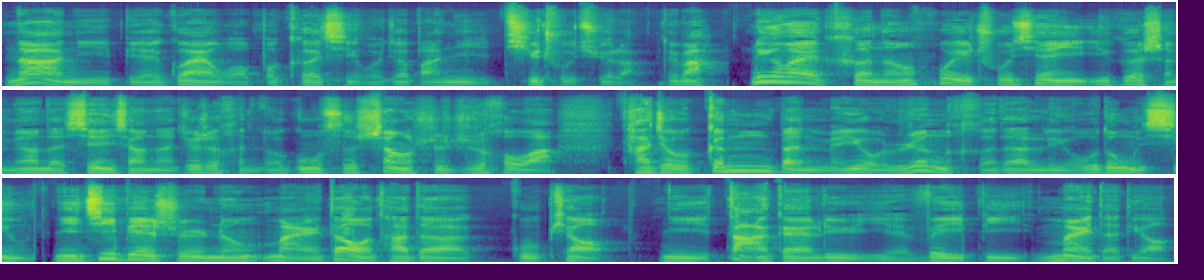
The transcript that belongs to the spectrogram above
那你别怪我不客气，我就把你踢出去了，对吧？另外可能会出现一个什么样的现象呢？就是很多公司上市之后啊，它就根本没有任何的流动性，你即便是能买到它的股票。你大概率也未必卖得掉，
